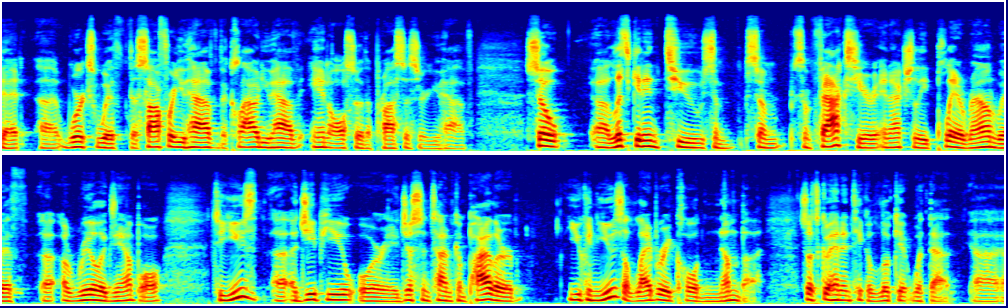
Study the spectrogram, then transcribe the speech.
that uh, works with the software you have, the cloud you have, and also the processor you have. So uh, let's get into some some some facts here and actually play around with a, a real example. To use a, a GPU or a just-in-time compiler, you can use a library called Numba. So let's go ahead and take a look at what that uh,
